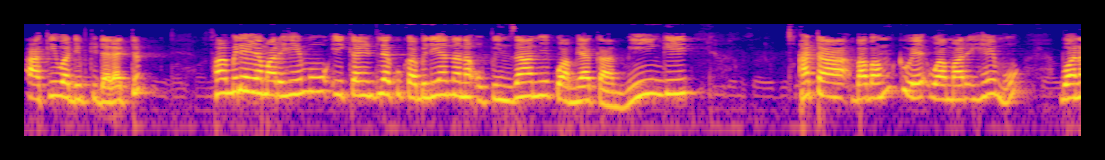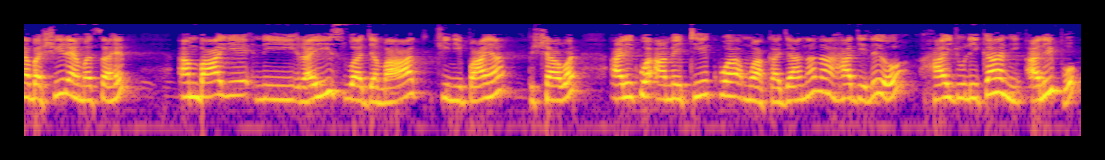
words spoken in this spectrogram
akiwa deputy director. Familia ya marehemu ikaendelea kukabiliana na upinzani kwa miaka mingi hata baba mkwe wa marehemu bwana bashir ahmad saheb ambaye ni rais wa jamaat chini paya peshawar alikuwa ametekwa mwaka jana na hadi leo haijulikani alipo.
